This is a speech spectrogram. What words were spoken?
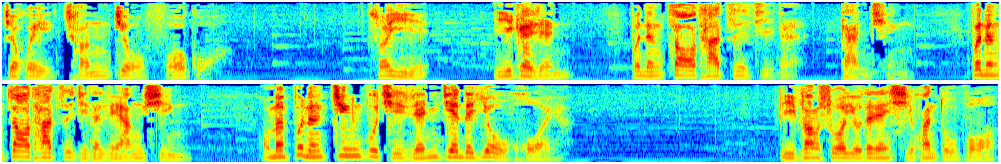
就会成就佛果。所以，一个人不能糟蹋自己的感情，不能糟蹋自己的良心。我们不能经不起人间的诱惑呀。比方说，有的人喜欢赌博，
